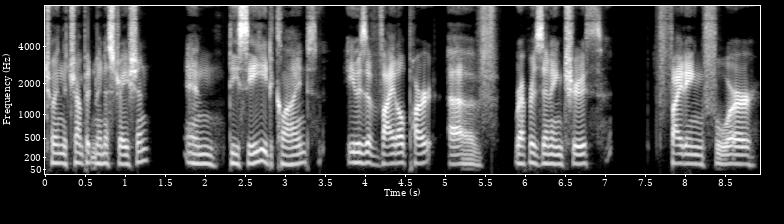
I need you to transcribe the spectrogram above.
join the Trump administration in DC. He declined. He was a vital part of representing truth, fighting for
